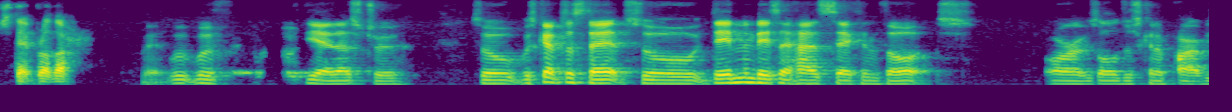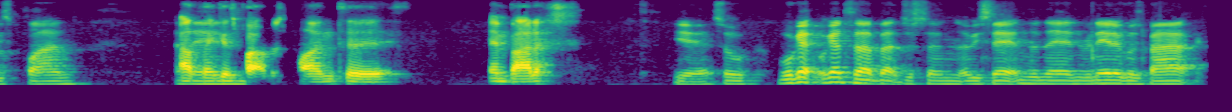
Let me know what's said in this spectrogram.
stepbrother. Right. We've, yeah, that's true. So we skipped a step. So Daemon basically has second thoughts, or it was all just kind of part of his plan. I And think it's part of his plan to embarrass. Yeah, so we'll get we'll get to that bit just in a wee second, and then Renata goes back,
